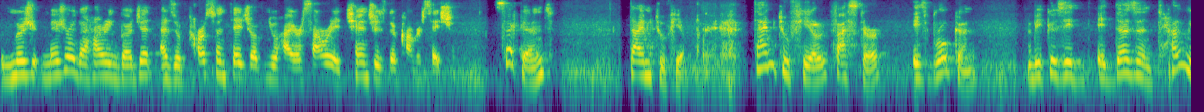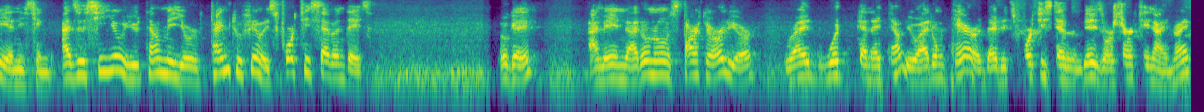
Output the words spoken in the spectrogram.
measure, measure the hiring budget as a percentage of new hire salary. It changes the conversation. Second, time to fill. Time to fill faster is broken because it, it doesn't tell me anything. As a CEO, you tell me your time to fill is 47 days. Okay. I mean, I don't know, start earlier right? What can I tell you? I don't care that it's 47 days or 39, right?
